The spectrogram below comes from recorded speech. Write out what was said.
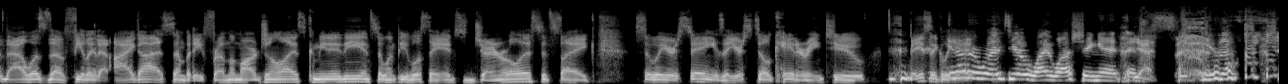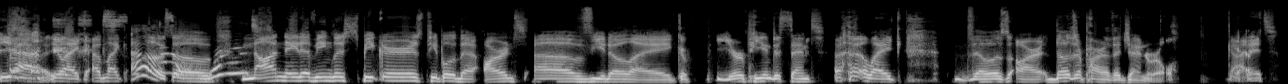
That was the feeling that I got as somebody from a marginalized community. And so when people say it's generalist, it's like, so what you're saying is that you're still catering to basically. In it. other words, you're whitewashing it. And, yes. You know? yeah. You're like, I'm like, oh, oh, so What? non-native English speakers, people that aren't of, you know, like European descent, like those are, those are part of the general. Got Yeah. it.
